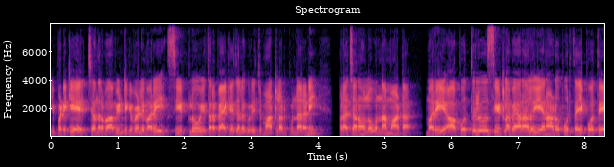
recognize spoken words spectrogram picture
ఇప్పటికే చంద్రబాబు ఇంటికి వెళ్ళి మరీ సీట్లు ఇతర ప్యాకేజీల గురించి మాట్లాడుకున్నారని ప్రచారంలో ఉన్న మాట. మరి ఆ పొత్తులు సీట్ల బేరాలు ఏనాడు పూర్తయిపోతే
